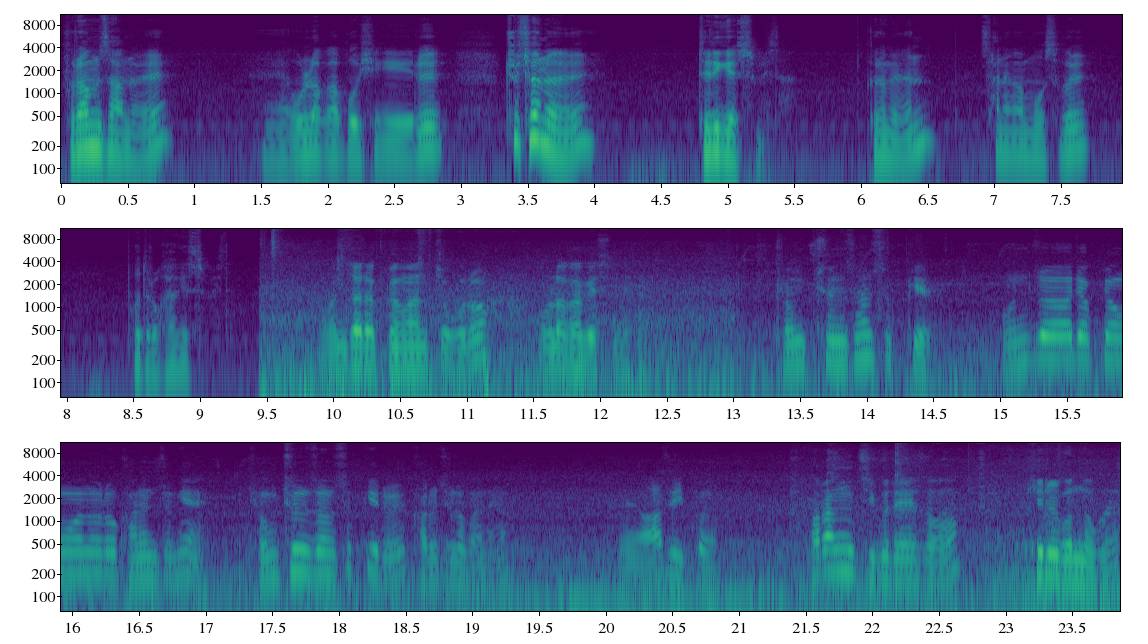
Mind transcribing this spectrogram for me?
불암산을 예, 올라가 보시기를 추천을 드리겠습니다. 그러면 산행한 모습을 보도록 하겠습니다. 원자력 병원 쪽으로 올라가겠습니다. 경춘선 숲길 원자력 병원으로 가는 중에 경춘선 숲길을 가로질러 가네요. 네, 아주 이뻐요. 화랑지구대에서 길을 건너고요. 네.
